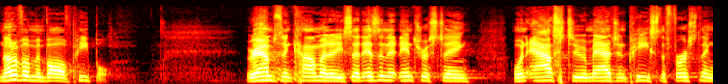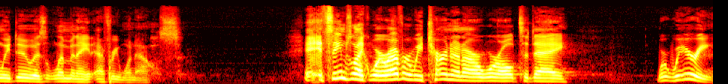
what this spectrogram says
none of them involved people. Ramsden commented, he said, Isn't it interesting when asked to imagine peace, the first thing we do is eliminate everyone else? It seems like wherever we turn in our world today, we're weary.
